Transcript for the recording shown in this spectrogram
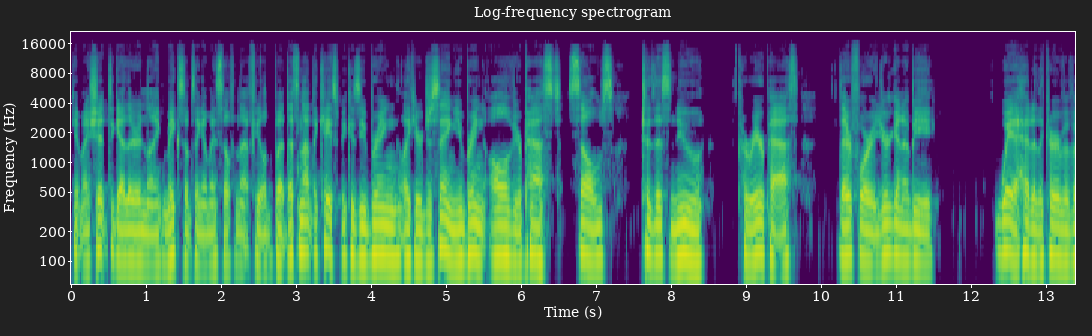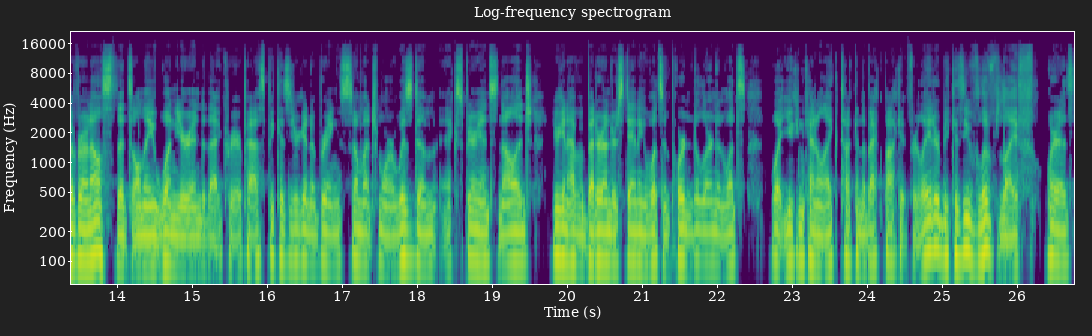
get my shit together and like make something of myself in that field. But that's not the case because you bring, like you're just saying, you bring all of your past selves to this new career path. Therefore, you're going to be way ahead of the curve of everyone else that's only one year into that career path because you're going to bring so much more wisdom, experience, knowledge. You're going to have a better understanding of what's important to learn and what's what you can kind of like tuck in the back pocket for later because you've lived life. Whereas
